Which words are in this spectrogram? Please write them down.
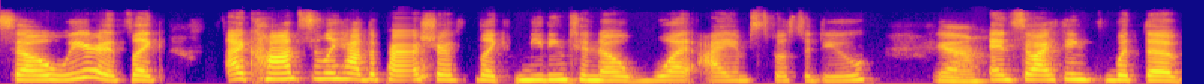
so weird. It's like I constantly have the pressure of like needing to know what I am supposed to do. Yeah. And so I think with the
